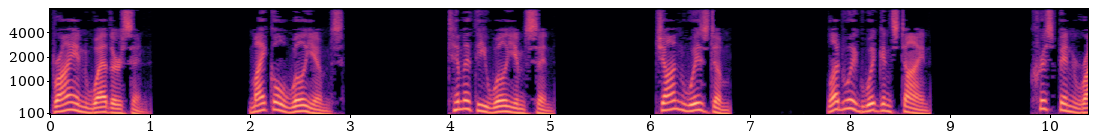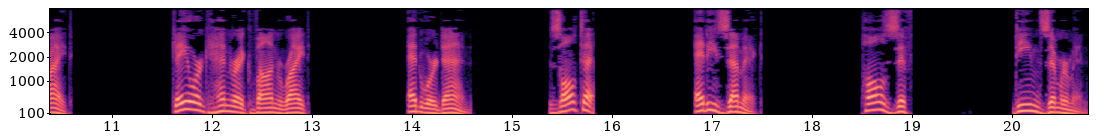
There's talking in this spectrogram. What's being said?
Brian Weatherson Michael Williams Timothy Williamson John Wisdom Ludwig Wittgenstein Crispin Wright Georg Henrik von Wright Edward N. Zalta Eddie Zemach Paul Ziff Dean Zimmerman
